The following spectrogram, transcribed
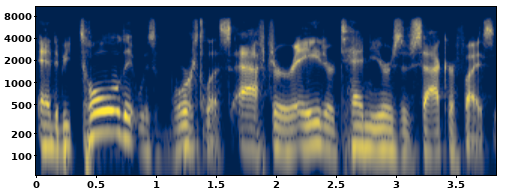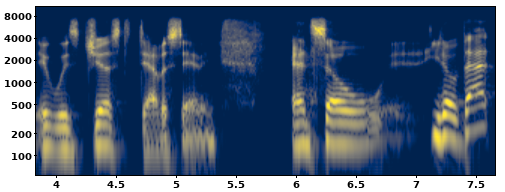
And to be told it was worthless after eight or 10 years of sacrifice, it was just devastating. And so, you know, that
